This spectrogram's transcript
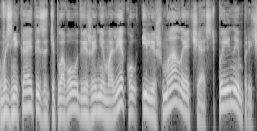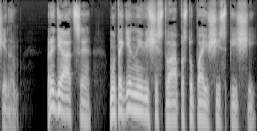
возникает из-за теплового движения молекул и лишь малая часть по иным причинам. Радиация, мутагенные вещества, поступающие с пищей.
